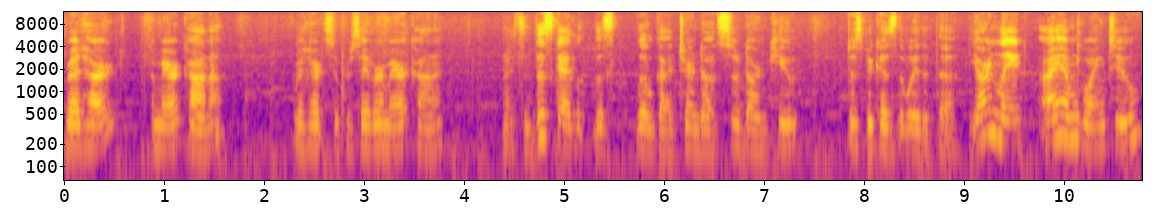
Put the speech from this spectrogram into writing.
Red Heart Americana. Red Heart Super Saver Americana. Alright, so this guy, this little guy turned out so darn cute just because the way that the yarn laid, I am going to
